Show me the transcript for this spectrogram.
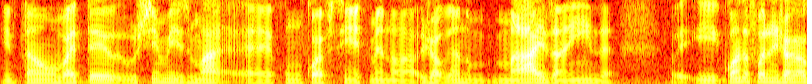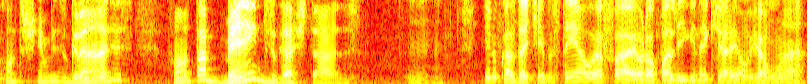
Então vai ter os times mais, é, com um coeficiente menor jogando mais ainda. E quando forem jogar contra os times grandes, vão estar tá bem desgastados. Uhum. E no caso da Champions tem a UEFA Europa League, né? Que já é, já é uma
